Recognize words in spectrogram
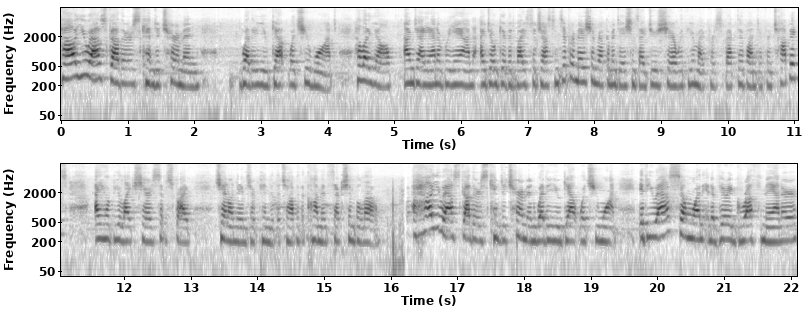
How you ask others can determine whether you get what you want. Hello, y'all. I'm Dianna Brianne. I don't give advice, suggestions, information, recommendations. I do share with you my perspective on different topics. I hope you like, share, subscribe. Channel names are pinned to the top of the comment section below how you ask others can determine whether you get what you want. If you ask someone in a very gruff manner,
